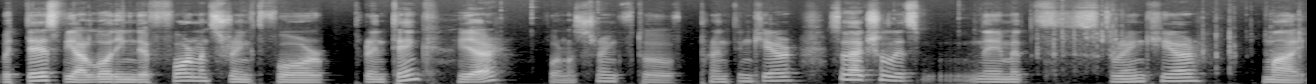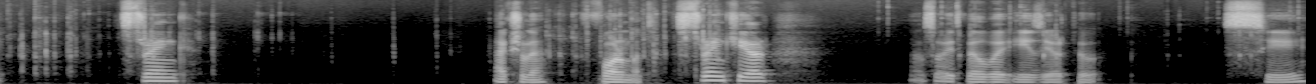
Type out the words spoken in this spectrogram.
with this we are loading the format string for printing here format string to printing here. So actually let's name it string here my string. Actually format string here. So it will be easier to see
